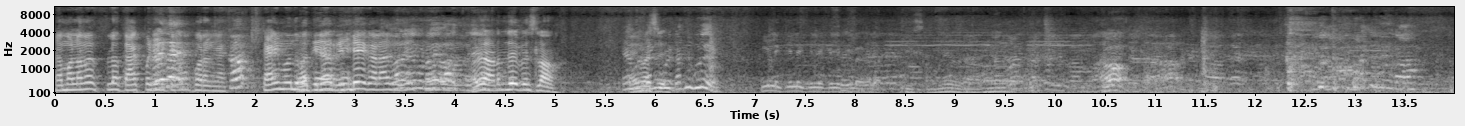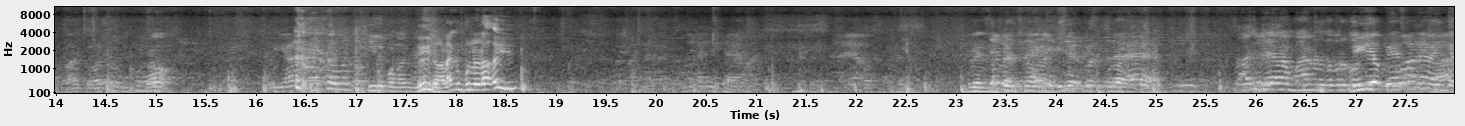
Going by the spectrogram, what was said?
நம்ம எல்லாமே ஃபுல்லா பேக் பண்ணி கிளம்ப போறாங்க. டைம் வந்து பாத்தீங்கன்னா ரெண்டே காலாக அதே நடந்தே பேசலாம். ஆச்சு. டக்குனு குடு கீழே போனோம் ஏய் நடக்க புள்ளடா வீடியோ வைங்க.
